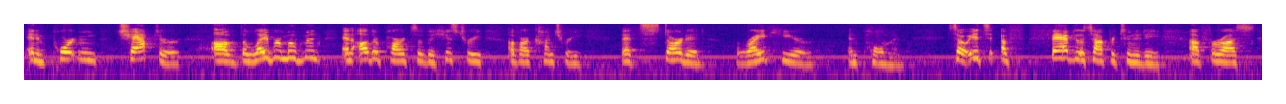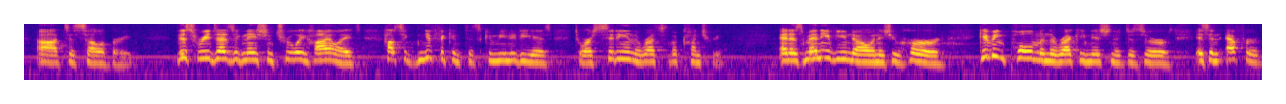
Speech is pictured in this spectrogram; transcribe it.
and important chapter of the labor movement and other parts of the history of our country that started right here in Pullman. So it's a fabulous opportunity uh, for us uh, to celebrate. This redesignation truly highlights how significant this community is to our city and the rest of the country. And as many of you know, and as you heard, giving Pullman the recognition it deserves is an effort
